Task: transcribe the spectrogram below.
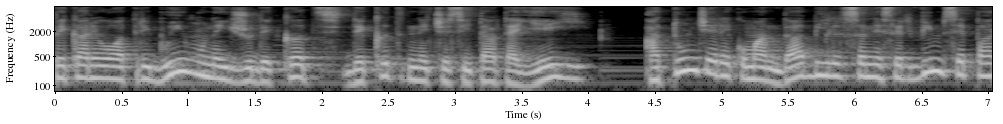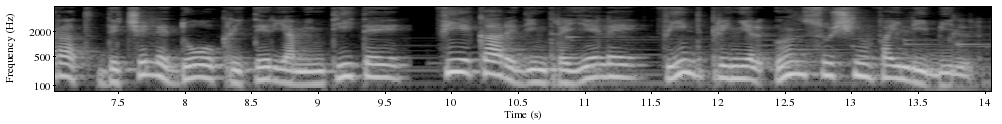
pe care o atribuim unei judecăți decât necesitatea ei, atunci e recomandabil să ne servim separat de cele două criterii amintite, fiecare dintre ele fiind prin el însuși infailibil.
